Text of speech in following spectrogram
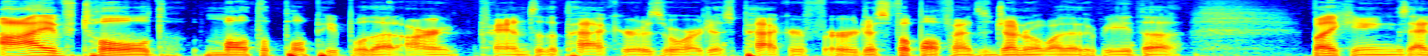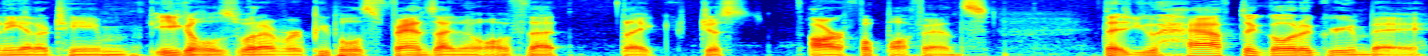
I've told multiple people that aren't fans of the Packers or are just Packer or just football fans in general, whether it be the Vikings, any other team, Eagles, whatever, people as fans I know of that like just are football fans, that you have to go to Green Bay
